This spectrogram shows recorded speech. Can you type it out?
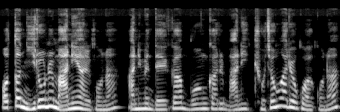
어떤 이론을 많이 알거나 아니면 내가 무언가를 많이 교정하려고 하거나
